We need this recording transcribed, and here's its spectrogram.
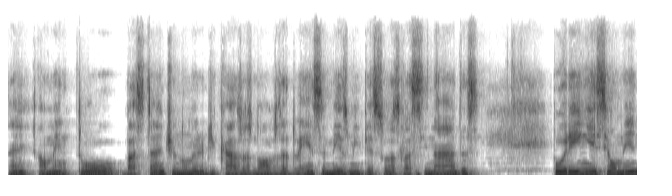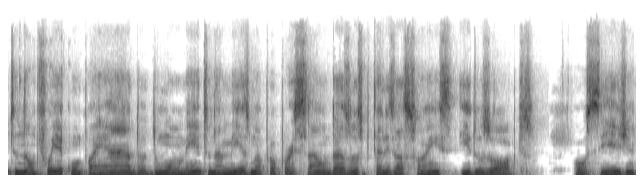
né? aumentou bastante o número de casos novos da doença, mesmo em pessoas vacinadas. Porém, esse aumento não foi acompanhado de um aumento na mesma proporção das hospitalizações e dos óbitos. Ou seja,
